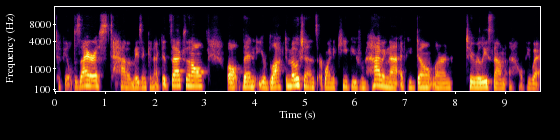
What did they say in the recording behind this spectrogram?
to feel desirous, to have amazing connected sex and all, well, then your blocked emotions are going to keep you from having that if you don't learn to release them in a healthy way.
